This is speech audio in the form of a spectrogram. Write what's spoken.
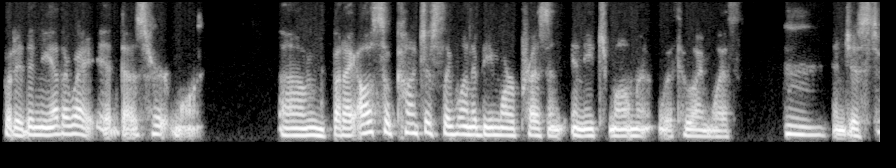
put it any other way. It does hurt more. Um, but I also consciously want to be more present in each moment with who I'm with Mm. and just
